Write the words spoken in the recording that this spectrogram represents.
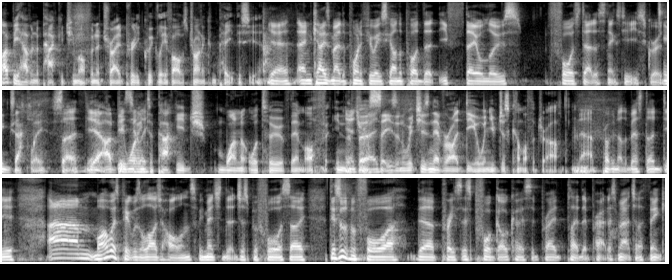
I'd be having to package him off in a trade pretty quickly if I was trying to compete this year. Yeah, and Kay's made the point a few weeks ago on the pod that if they all lose forward status next year, you're screwed. Exactly. So, So, yeah, yeah, I'd be bit wanting silly. to package one or two of them off in the In first trade. season, which is never ideal when you've just come off a draft. Nah, probably not the best idea. Um, my worst pick was Elijah Hollands. We mentioned it just before. So this was before the pre. This before Gold Coast had played, played their practice match, I think,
